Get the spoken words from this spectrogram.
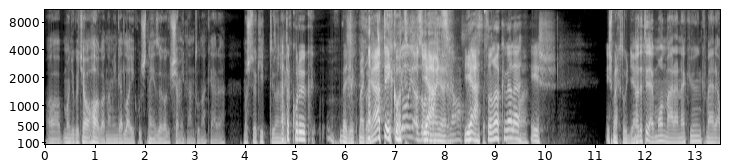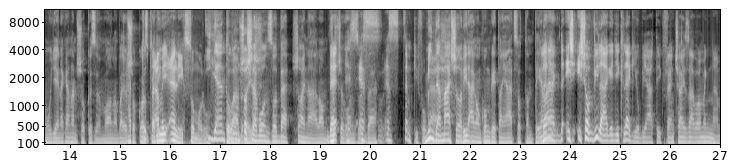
A, mondjuk, hogyha hallgatnak minket laikus nézők, akik semmit nem tudnak erre. Most ők itt ülnek. Hát akkor ők vegyék meg a játékot, Jó, azon játsz, játszanak vele, van. és, és megtudják. Na de tényleg mondd már el nekünk, mert amúgy én nekem nem sok közöm van a bajosokhoz. Tud- pedig... Ami elég szomorú. Igen, tudom, sose is. vonzott be, sajnálom, De sose ez, ez, be. ez, nem kifogás. Minden mással a világon konkrétan játszottam De tényleg. nem, de és, és a világ egyik legjobb játék franchise-ával meg nem.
